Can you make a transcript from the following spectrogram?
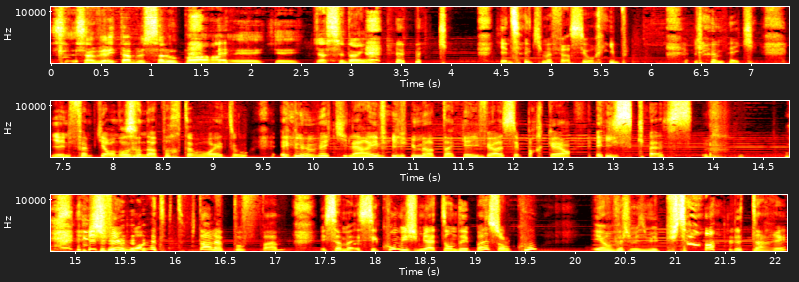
c'est un véritable salopard et qui est, qui est assez dingue. hein. il y a une scène qui m'a fait, c'est horrible. Le mec, il y a une femme qui rentre dans un appartement et tout, et le mec il arrive, il lui met un taquet, il fait ah c'est Parker et il se casse. et je fais what? Putain la pauvre femme. Et ça c'est con mais je m'y attendais pas sur le coup. Et en fait je me dis mais putain le taré.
